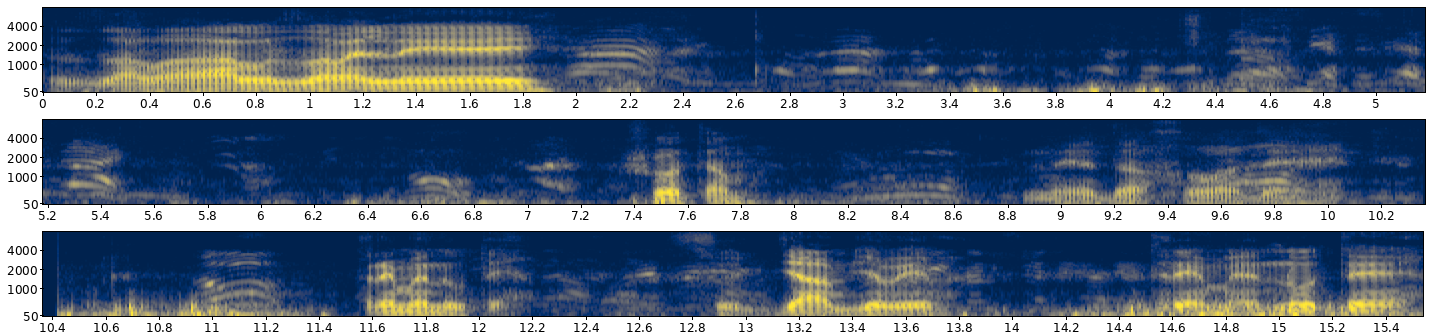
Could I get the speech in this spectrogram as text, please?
Завал завальний. Що там? Не доходить. Три минути. Суддя об'явив. Три минути.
